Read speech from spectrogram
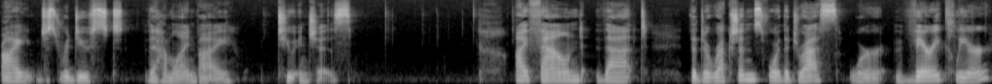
I just reduced the hemline by two inches. I found that the directions for the dress were very clear.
